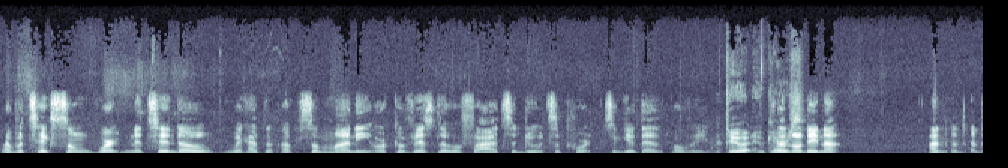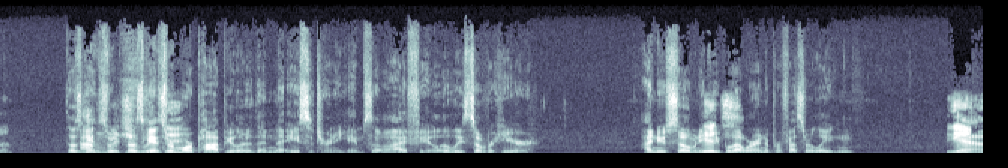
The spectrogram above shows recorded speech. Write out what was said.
that would take some work. Nintendo would have to up some money or convince Level Five to do it support to get that over here. Do it. Who cares? No, they not. I, I- I- those games. Were, those games were that. more popular than the Ace Attorney games, though. I feel at least over here. I knew so many people that were into Professor Layton. yeah.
